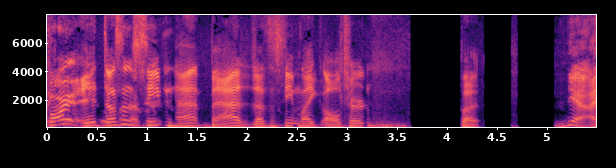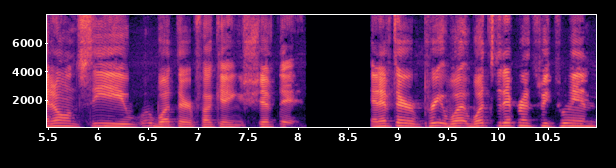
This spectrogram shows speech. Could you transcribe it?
far, it doesn't whatever. seem that bad. It doesn't seem like altered. But Yeah, I don't see what they're fucking shifting. And if they're pre, what what's the difference between?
